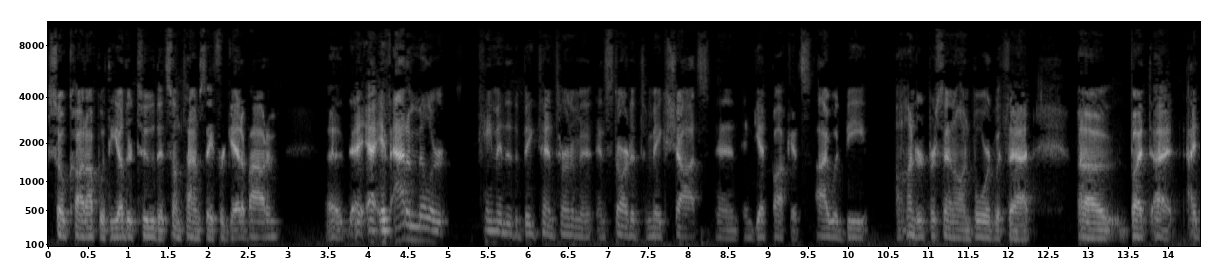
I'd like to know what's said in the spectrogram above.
so caught up with the other two that sometimes they forget about him. Uh, if Adam Miller came into the Big Ten tournament and started to make shots and, and get buckets, I would be 100% on board with that. Uh, but I, I,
